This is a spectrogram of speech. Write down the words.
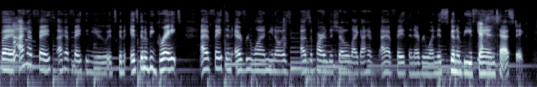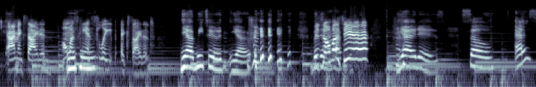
but I have faith. I have faith in you. It's gonna it's gonna be great. I have faith in everyone. You know, as as a part of the show, like I have I have faith in everyone. It's gonna be fantastic. Yes. I'm excited. Almost can't Mhm. sleep. Excited. Yeah, me too. Yeah. but it's almost have- here. yeah, it is. So, as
